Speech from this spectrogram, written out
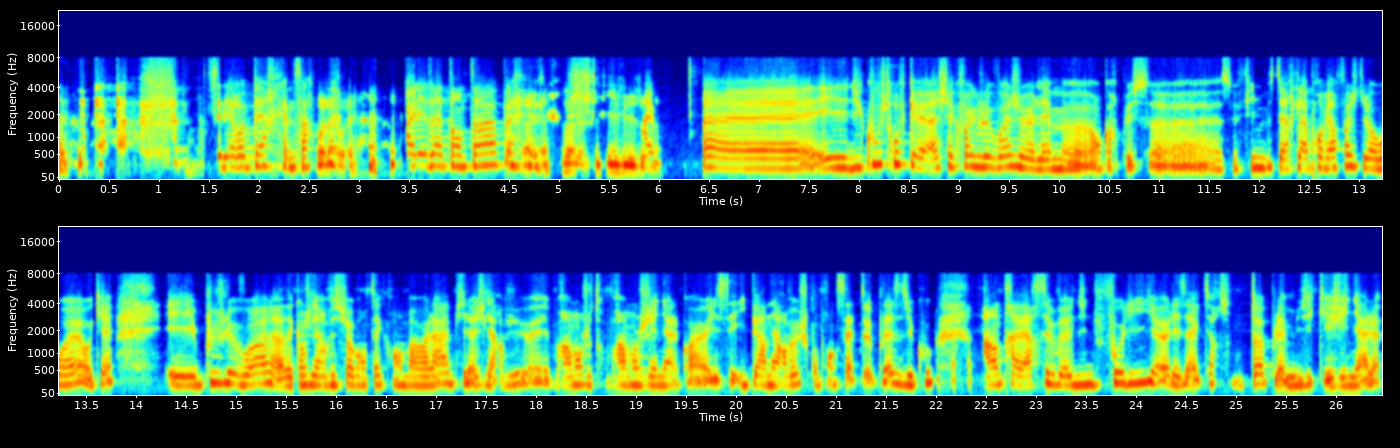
c'est des repères comme ça. Voilà, ouais. pas les attentats. Pas... Ouais, voilà, c'était les gilets jaunes. Euh, et du coup, je trouve qu'à chaque fois que je le vois, je l'aime euh, encore plus euh, ce film. C'est-à-dire que la première fois, je dis ouais, ok. Et plus je le vois, quand je l'ai revu sur grand écran, bah voilà. Et puis là, je l'ai revu et vraiment, je trouve vraiment génial, quoi. C'est hyper nerveux. Je comprends que ça te plaise du coup. Un traversé d'une folie. Les acteurs sont top, la musique est géniale.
